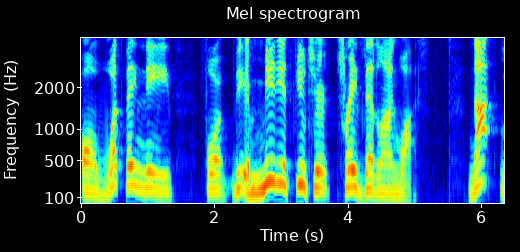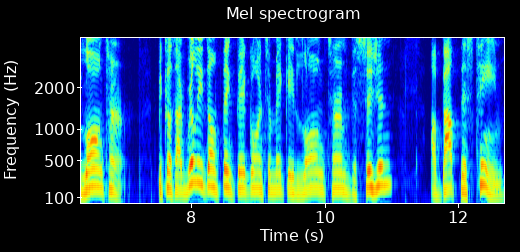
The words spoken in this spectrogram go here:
on what they need for the immediate future trade deadline wise, not long term, because I really don't think they're going to make a long term decision about this team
